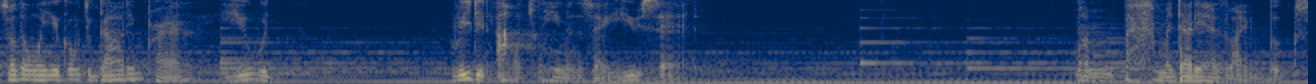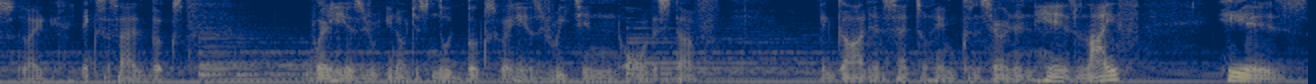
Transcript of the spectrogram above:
So that when you go to God in prayer, you would read it out to Him and say, You said. My, my daddy has like books, like exercise books where he has, you know, just notebooks where he has written all the stuff that God has said to him concerning his life, his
